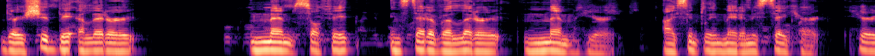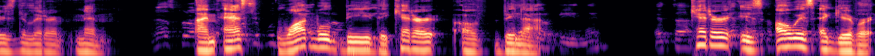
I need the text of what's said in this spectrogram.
There should be a letter mem sofit instead of a letter mem here. I simply made a mistake here. Here is the letter mem. I'm asked what will be the keter of Bina. Keter is always a giver,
